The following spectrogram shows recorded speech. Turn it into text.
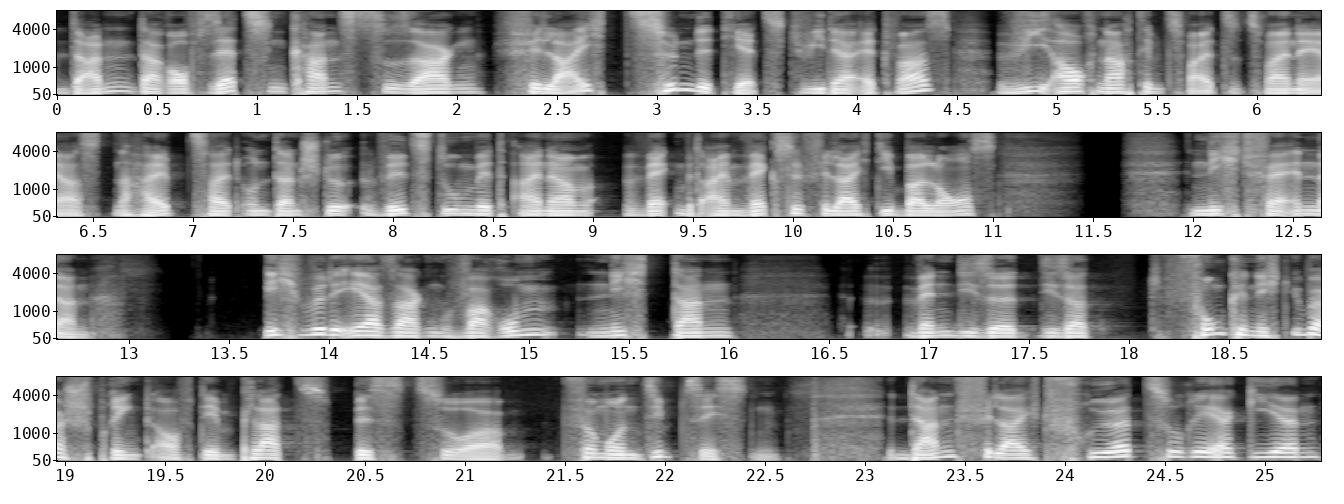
dann darauf setzen kannst zu sagen, vielleicht zündet jetzt wieder etwas, wie auch nach dem 2 zu 2 in der ersten Halbzeit und dann willst du mit, einer, mit einem Wechsel vielleicht die Balance nicht verändern. Ich würde eher sagen, warum nicht dann, wenn diese, dieser Funke nicht überspringt auf dem Platz bis zur 75. Dann vielleicht früher zu reagieren.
